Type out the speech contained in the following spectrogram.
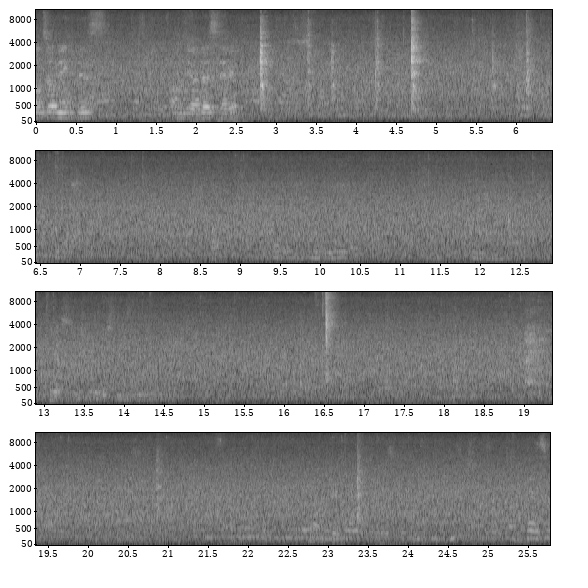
also make this on the other side. Yes. Where did you get this one? Ma'am, this this camera cover, right? Yeah.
